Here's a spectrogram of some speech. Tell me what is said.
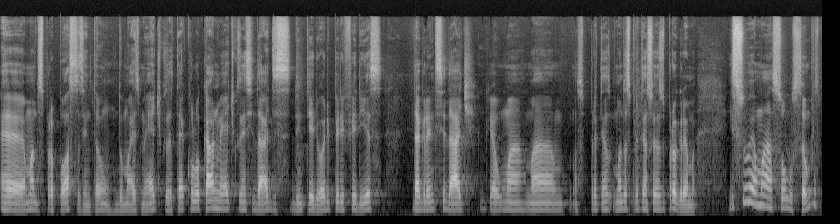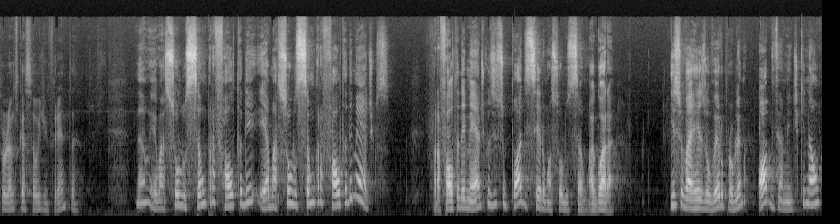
é, uma das propostas, então, do Mais Médicos é até colocar médicos em cidades do interior e periferias da grande cidade, que é uma, uma, uma das pretensões do programa. Isso é uma solução para os problemas que a saúde enfrenta? Não, é uma solução para falta de é uma solução para falta de médicos. Para falta de médicos, isso pode ser uma solução. Agora, isso vai resolver o problema? Obviamente que não,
